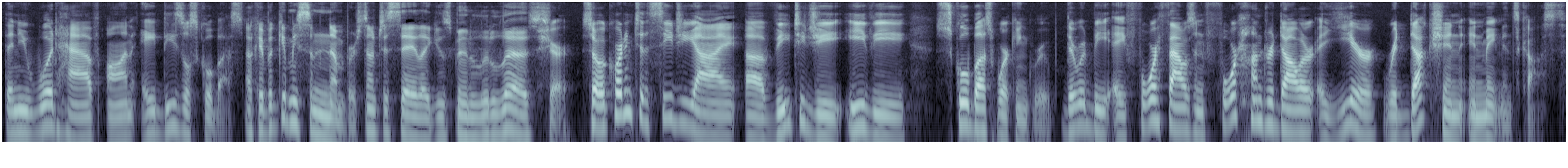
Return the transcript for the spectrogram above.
than you would have on a diesel school bus. Okay, but give me some numbers. Don't just say like you'll spend a little less. Sure. So, according to the CGI uh, VTG EV School Bus Working Group, there would be a $4,400 a year reduction in maintenance costs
